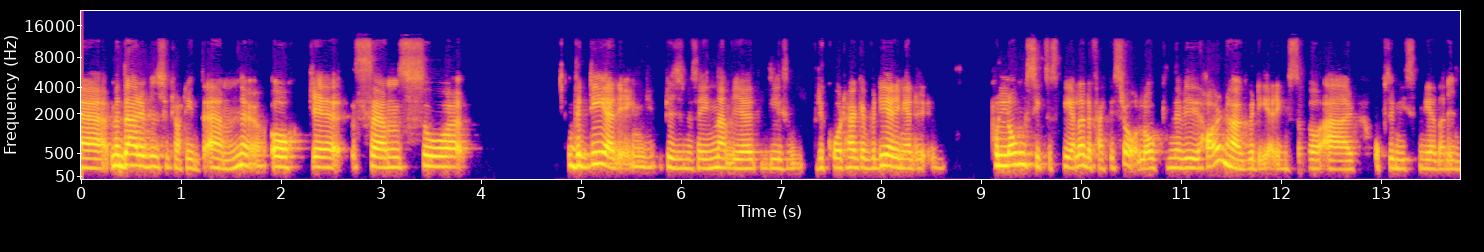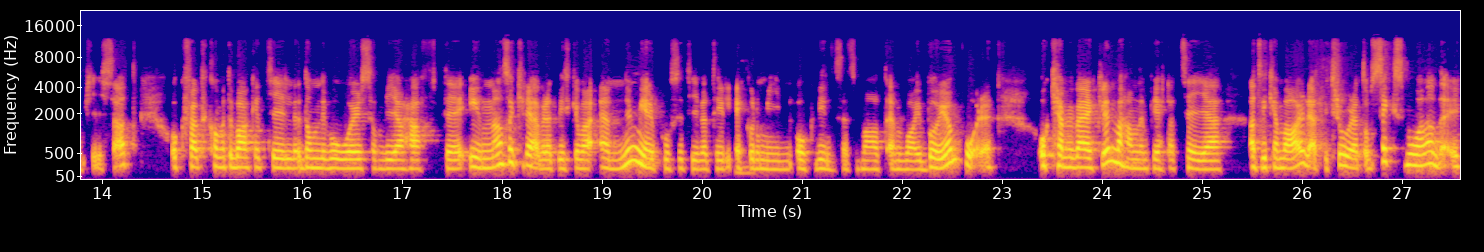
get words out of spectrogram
Eh, men där är vi såklart inte ännu. Och eh, sen så värdering, precis som jag sa innan, vi har liksom rekordhöga värderingar på lång sikt så spelar det faktiskt roll och när vi har en hög värdering så är optimism redan inprisat. Och för att komma tillbaka till de nivåer som vi har haft eh, innan så kräver det att vi ska vara ännu mer positiva till ekonomin och vinstestimat än vad i början på året. Och kan vi verkligen med handen på hjärtat säga att vi kan vara det, att vi tror att om sex månader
